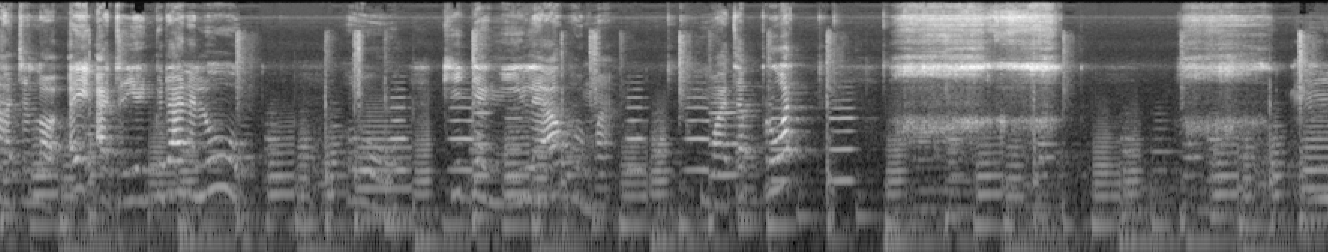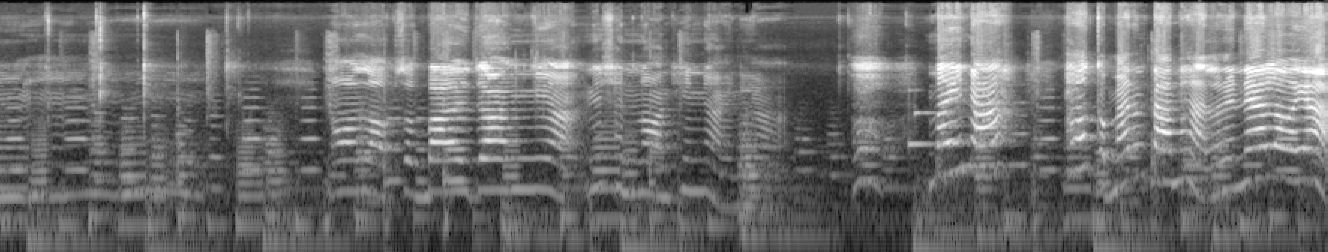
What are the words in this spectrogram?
อาจจะร้อนเอ้ยอาจจะเย็นก็ได้นะลูก โอ้คิดอย่างนี้แล้วผมอะหัวจะปรวดนอนหลับสบายจังเนี่ย นี่ฉันนอนที่ไหนเนี่ย ไม่นะ พ่อกับแม่ต้องตามหาเราแน่ๆเลยอะ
